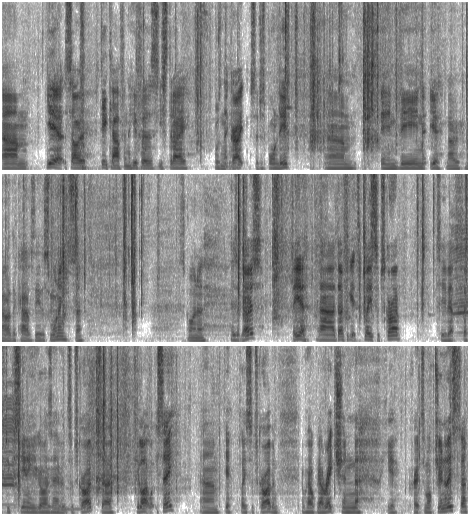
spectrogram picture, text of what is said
Um, yeah, so dead calf in the heifers yesterday wasn't that great, so just born dead. Um, and then yeah, no no other calves there this morning, so it's kind of as it goes. But yeah, uh, don't forget to please subscribe. See about 50% of you guys haven't subscribed, so if you like what you see, um, yeah, please subscribe and it'll help our reach and uh, yeah, create some opportunities. So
